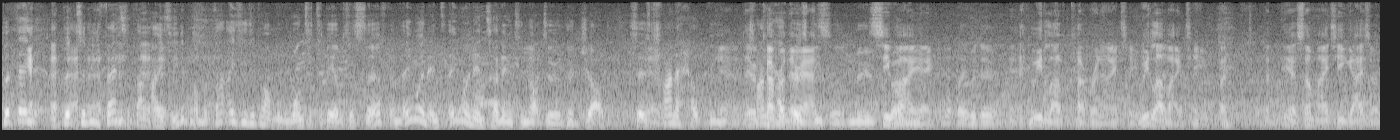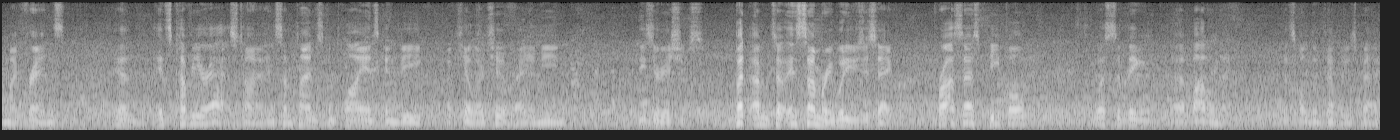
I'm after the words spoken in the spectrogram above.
But then, but to be fair to that IT department, that IT department wanted to be able to serve them. They weren't. In, they weren't intending to not do a good job. So it's Yeah. trying to help the Yeah, they trying to help those ass. people move CYA. from what they were doing. Yeah, we love covering IT. We love IT, but, but you know, some IT guys are my friends. You know, it's cover your ass time, and sometimes compliance can be a killer too, right? I mean, these are issues. But um, so in summary, what did you just say? Process, people. What's the big uh, bottleneck that's holding companies back?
